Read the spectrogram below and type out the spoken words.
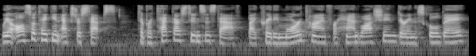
We are also taking extra steps to protect our students and staff by creating more time for hand washing during the school day,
